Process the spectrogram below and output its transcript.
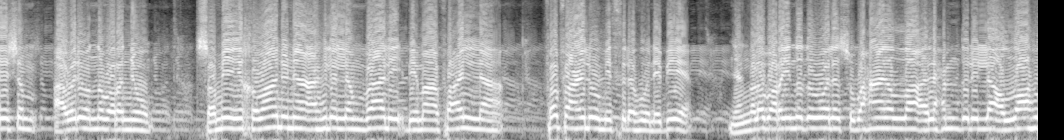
ശേഷം അവർ ഒന്ന് പറഞ്ഞു ബിമാ ഫഫഅലു നബിയെ. ഞങ്ങൾ പറയുന്നത് പോലെ സുബഹാനല്ല അൽഹംദുലില്ല അള്ളാഹു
